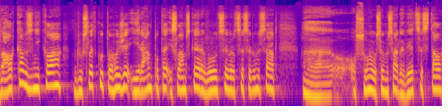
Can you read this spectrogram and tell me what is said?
válka vznikla v důsledku toho, že Irán po té islámské revoluci v roce 70 8, 89 se stal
